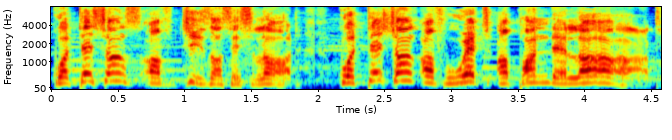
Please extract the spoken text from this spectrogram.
Quotations of Jesus is Lord. Quotations of wait upon the Lord.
